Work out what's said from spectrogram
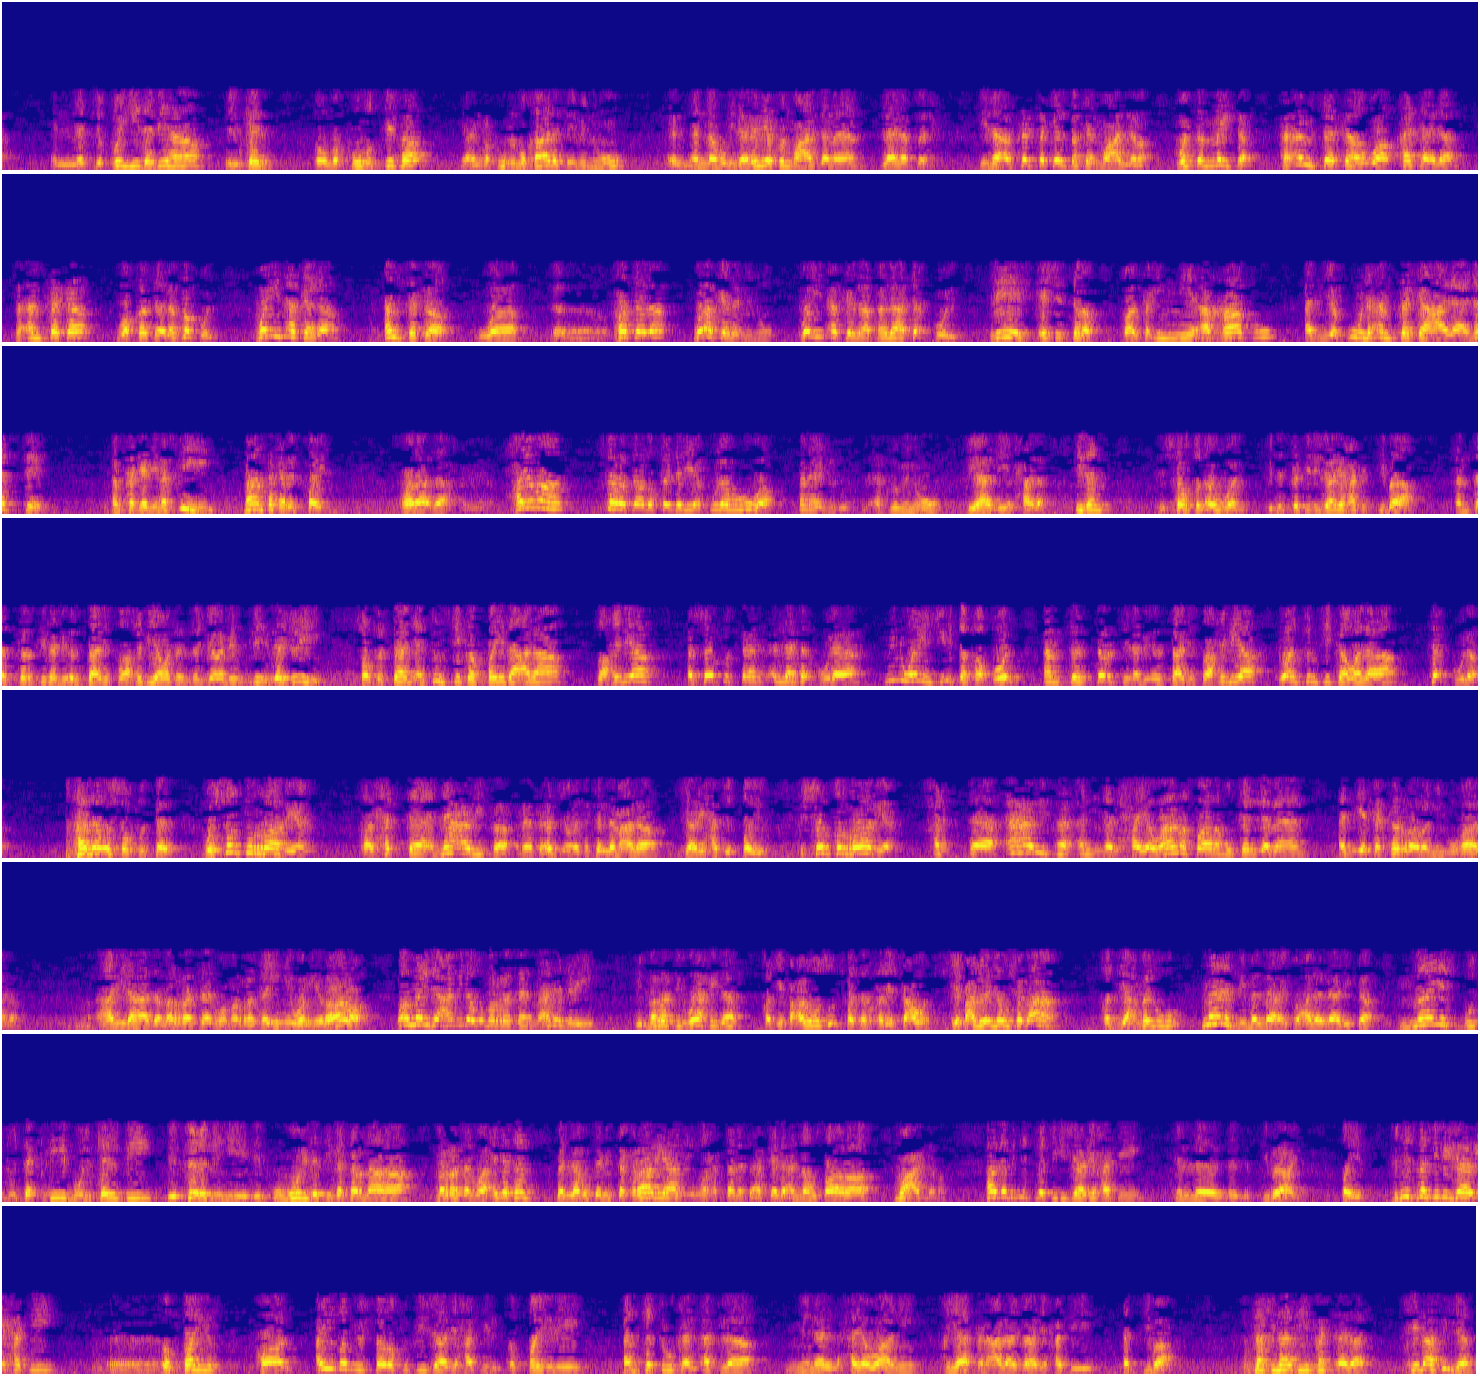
التي قيد بها الكلب فهو مفهوم الصفة يعني مفهوم المخالفة منه أنه إذا لم يكن معلما لا يصح. إذا أرسلت كلبك المعلمة وسميت فأمسك وقتل فأمسك وقتل فكل وإن أكل أمسك وقتل وأكل منه وإن أكل فلا تأكل. ليش؟ إيش السبب؟ قال فإني أخاف أن يكون أمسك على نفسه. أمسك بنفسه ما أمسك بالصيد. قال هذا حيوان. اشترط هذا الصيد ليأكله هو فلا يجوز الأكل منه في هذه الحالة. إذا الشرط الأول بالنسبة لجارحة السباع أن تسترسل بإرسال صاحبها وتنزجر بزجره الشرط الثاني أن تمسك الصيد على صاحبها الشرط الثالث ألا تأكل من وإن شئت فقل أم تسترسل بإرسال صاحبها وأن تمسك ولا تأكل. هذا هو الشرط الثالث. والشرط الرابع قال حتى نعرف أنا سأرجع وأتكلم على جارحة الطير. الشرط الرابع حتى أعرف أن الحيوان صار مكلبا أن يتكرر منه هذا. عمل هذا مرة ومرتين ومرارا. وأما إذا عمله مرة ما ندري. في المرة الواحدة قد يفعله صدفة قد يفعله, يفعله لأنه شبعان. قد يعمله. ما ندري ما الباعث على ذلك. ما يثبت تكليب الكلب بفعله للأمور التي ذكرناها مرة واحدة بل لابد من تكرار هذه الأمور حتى نتأكد أنه صار معلما. هذا بالنسبة لجارحة الاتباع. طيب بالنسبة لجارحة آه، الطير قال أيضا يشترط في جارحة الطير أن تترك الأكل من الحيوان قياسا على جارحة السباع لكن هذه المسألة خلافية.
